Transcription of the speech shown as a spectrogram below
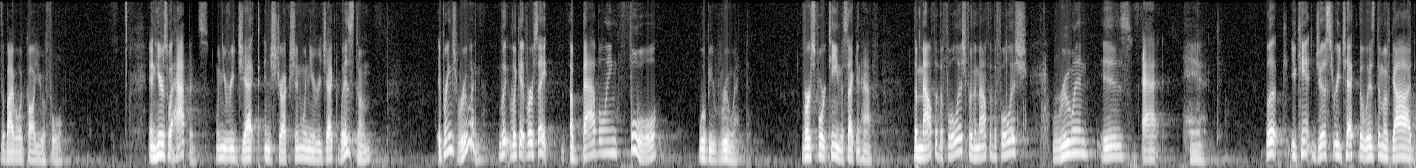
the Bible would call you a fool. And here's what happens when you reject instruction, when you reject wisdom, it brings ruin. Look, look at verse 8. A babbling fool will be ruined. Verse 14, the second half. The mouth of the foolish, for the mouth of the foolish, ruin is at hand. Look, you can't just reject the wisdom of God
